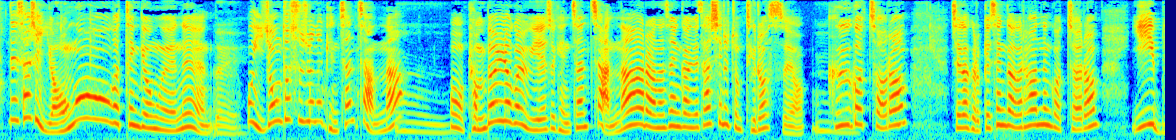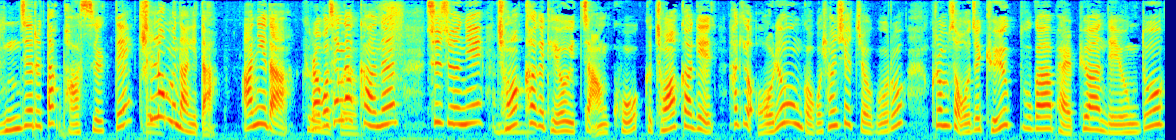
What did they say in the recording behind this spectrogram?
근데 사실 영어 같은 경우에는 네. 어, 이 정도 수준은 괜찮지 않나? 음. 어, 변별력을 위해서 괜찮지 않나라는 생각이 사실은 좀 들었어요. 음. 그것처럼 제가 그렇게 생각을 하는 것처럼 이 문제를 딱 봤을 때 킬러 네. 문항이다. 아니다. 라고 생각하는 수준이 음. 정확하게 되어 있지 않고 그 정확하게 하기 어려운 거고 현실적으로 그러면서 어제 교육부가 발표한 내용도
